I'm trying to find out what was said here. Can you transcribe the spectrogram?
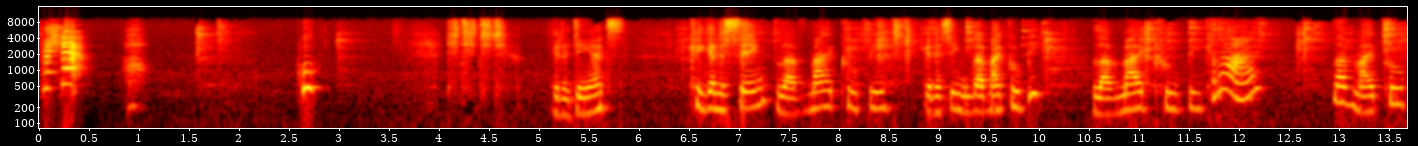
What's that? Gonna dance? Can you gonna sing? Love my poopy. Gonna sing love my poopy? Love my poopy. Come on. Love my poop.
